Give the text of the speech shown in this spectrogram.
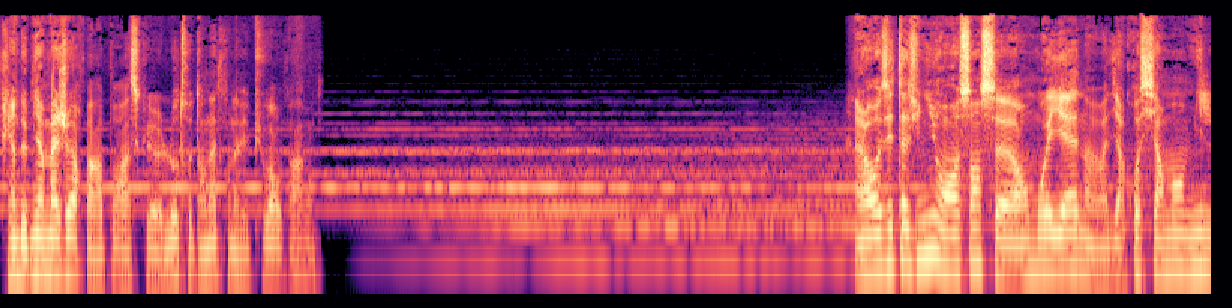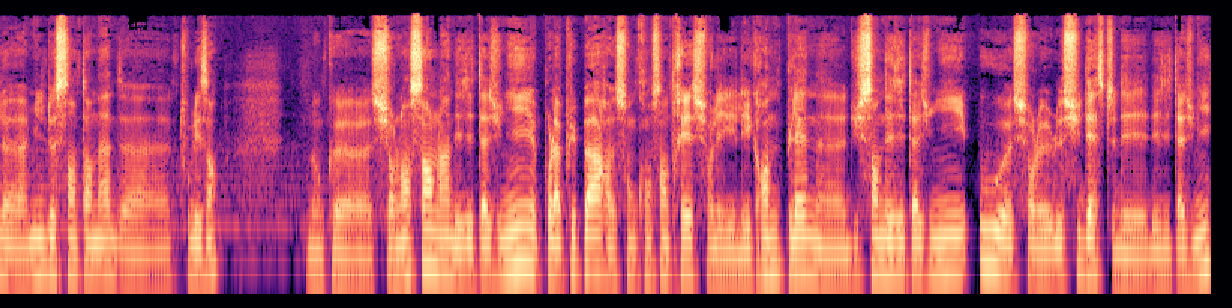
rien de bien majeur par rapport à ce que l'autre tornade qu'on avait pu voir auparavant. Alors aux États-Unis, on recense euh, en moyenne, on va dire grossièrement 1000 à 1200 tornades euh, tous les ans. Donc euh, sur l'ensemble hein, des États-Unis, pour la plupart sont concentrés sur les, grandes plaines du centre des États-Unis ou sur le, sud-est des, États-Unis.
